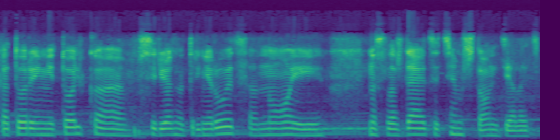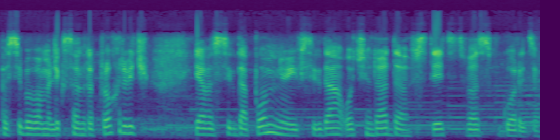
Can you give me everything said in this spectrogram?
который не только серьезно тренируется, но и наслаждается тем, что он делает. Спасибо вам, Александр Прохорович. Я вас всегда помню и всегда очень рада встретить вас в городе.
